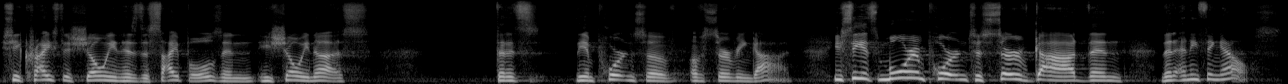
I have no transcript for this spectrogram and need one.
You see, Christ is showing his disciples and he's showing us that it's the importance of, of serving God. You see, it's more important to serve God than, than anything else.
